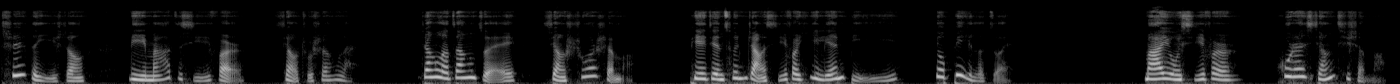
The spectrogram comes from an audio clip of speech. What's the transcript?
嗤的一声，李麻子媳妇儿笑出声来，张了张嘴。想说什么，瞥见村长媳妇儿一脸鄙夷，又闭了嘴。马勇媳妇儿忽然想起什么，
